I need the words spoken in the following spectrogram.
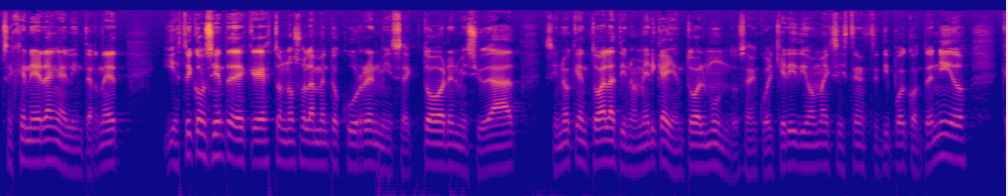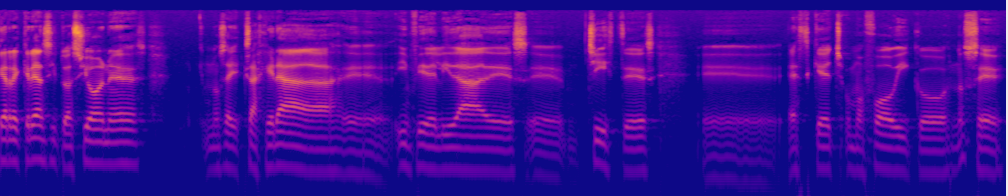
se generan en el Internet y estoy consciente de que esto no solamente ocurre en mi sector, en mi ciudad, sino que en toda Latinoamérica y en todo el mundo. O sea, en cualquier idioma existen este tipo de contenidos que recrean situaciones, no sé, exageradas, eh, infidelidades, eh, chistes, sketch homofóbicos, no sé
